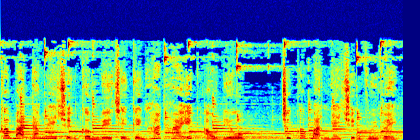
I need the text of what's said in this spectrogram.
Các bạn đang nghe chuyện cầm đế trên kênh h2x audio. Chúc các bạn nghe chuyện vui vẻ.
